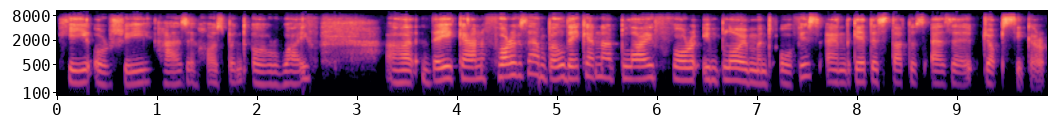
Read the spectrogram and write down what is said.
he or she has a husband or wife, uh, they can, for example, they can apply for employment office and get a status as a job seeker.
